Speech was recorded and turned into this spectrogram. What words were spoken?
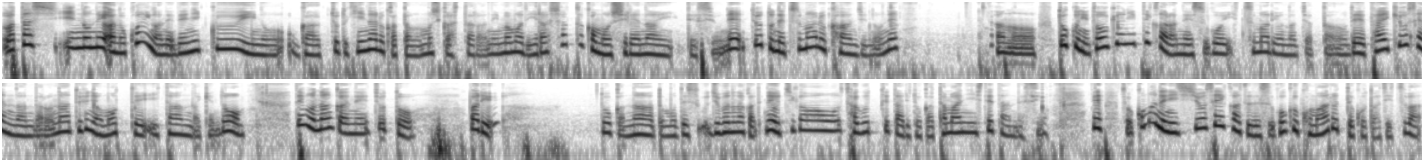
私のね、あの声がね、出にくいのがちょっと気になる方ももしかしたらね、今までいらっしゃったかもしれないですよね。ちょっとね、詰まる感じのね、あの、特に東京に行ってからね、すごい詰まるようになっちゃったので、大気汚染なんだろうなというふうには思っていたんだけど、でもなんかね、ちょっと、やっぱり、どうかなと思って自分の中でね内側を探ってたりとかたまにしてたんですよ。でそこまで日常生活ですごく困るってことは実は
